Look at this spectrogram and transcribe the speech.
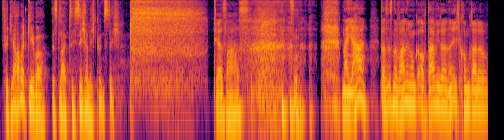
Für die Arbeitgeber ist Leipzig sicherlich günstig. Der saß. So. naja, das ist eine Wahrnehmung auch da wieder. Ne? Ich komme gerade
